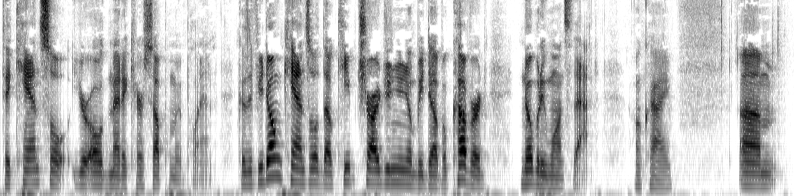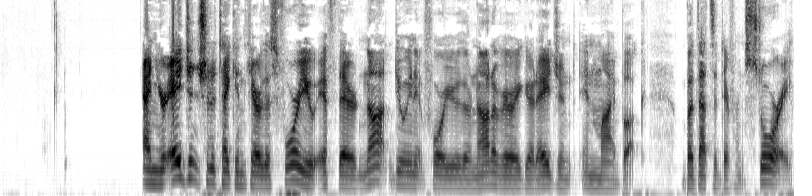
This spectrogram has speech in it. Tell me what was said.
to cancel your old Medicare supplement plan. Because if you don't cancel it, they'll keep charging you and you'll be double covered. Nobody wants that. Okay. Um, and your agent should have taken care of this for you. If they're not doing it for you, they're not a very good agent in my book. But that's a different story.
